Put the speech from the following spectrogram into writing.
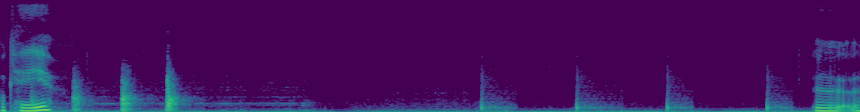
Okay. Äh.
